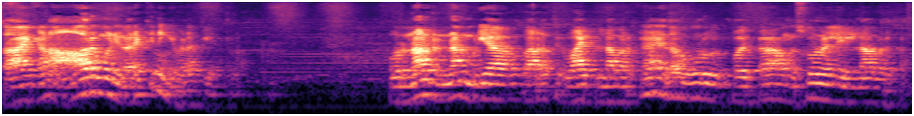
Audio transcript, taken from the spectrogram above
சாயங்காலம் ஆறு மணி வரைக்கும் நீங்கள் விளக்கு ஏற்றலாம் ஒரு நாள் ரெண்டு நாள் முடியா வர்றதுக்கு வாய்ப்பு இல்லாமல் இருக்கும் ஏதோ ஊருக்கு போயிருக்கா? அவங்க சூழ்நிலை இல்லாமல் இருக்கும்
